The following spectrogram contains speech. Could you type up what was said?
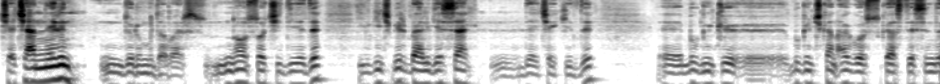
Çeçenlerin durumu da var. No Sochi diye de ilginç bir belgesel de çekildi. E, bugünkü e, bugün çıkan Agos gazetesinde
